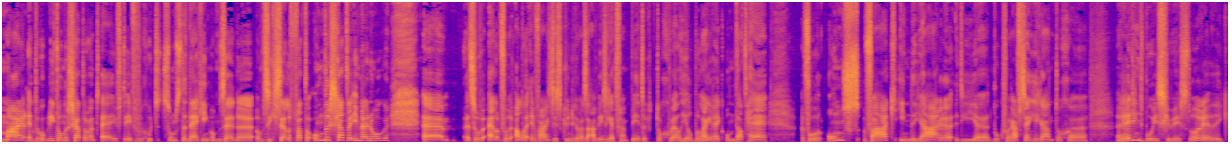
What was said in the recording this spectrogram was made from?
Maar, en toch ook niet onderschatten, want hij heeft even goed soms de neiging om, uh, om zichzelf wat te onderschatten in mijn ogen. Uh, zo, voor alle ervaringsdeskundigen was de aanwezigheid van Peter toch wel heel belangrijk, omdat hij voor ons vaak in de jaren die uh, het boek vooraf zijn gegaan, toch uh, een reddingsboy is geweest hoor. Ik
